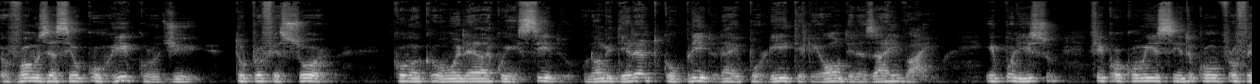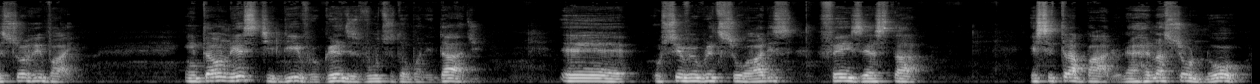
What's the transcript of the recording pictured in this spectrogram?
vamos dizer assim, o currículo de, do professor, como, como ele era conhecido, o nome dele era comprido, né? Hipólito Leon de Nazar Rivaio, e por isso ficou conhecido como professor Rivaio. Então, neste livro, Grandes Vultos da Humanidade, é, o Silvio Brito Soares fez esta, esse trabalho, né? relacionou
